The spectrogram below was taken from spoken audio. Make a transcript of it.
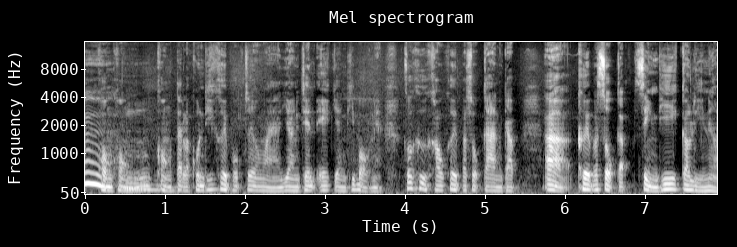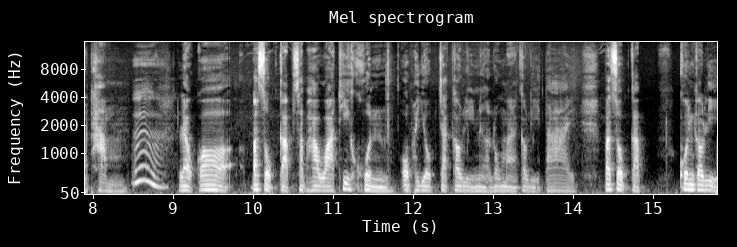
อืมของของของแต่ละคนที่เคยพบเจอมาอย่าง Gen X อย่างที่บอกเนี่ย ก็คือเขาเคยประสบการณ์กับอ่าเคยประสบกับสิ่งที่เกาหลีเหนือทำอืมแล้วก็ประสบกับสภาวะที่คนอพยพจากเกาหลีเหนือลงมาเกาหลีใต้ ประสบกับคนเกาหลี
